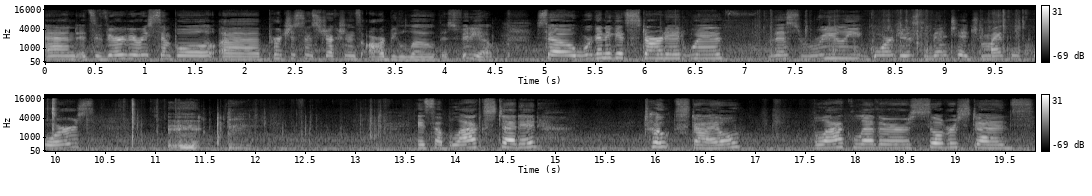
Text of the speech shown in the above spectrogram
and it's a very, very simple. Uh, purchase instructions are below this video. So we're gonna get started with this really gorgeous vintage Michael Kors. it's a black studded tote style, black leather, silver studs,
